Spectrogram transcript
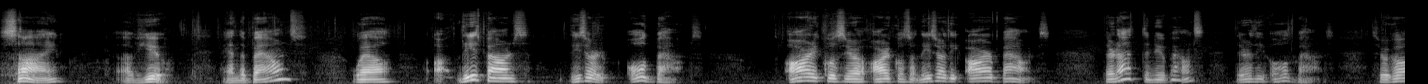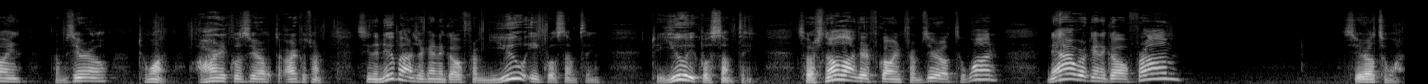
sine of u. And the bounds, well, uh, these bounds, these are old bounds. r equals 0, r equals 1. These are the r bounds. They're not the new bounds, they're the old bounds. So we're going from 0 to 1. r equals 0 to r equals 1. See, the new bounds are going to go from u equals something to u equals something. So it's no longer going from 0 to 1. Now we're going to go from 0 to 1.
